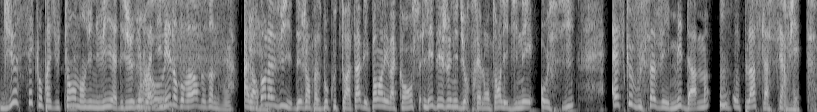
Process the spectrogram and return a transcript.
Dieu sait que l'on passe du temps dans une vie à déjeuner ou à Ah dîner, oui. donc on va avoir besoin de vous. Alors dans la vie, des gens passent beaucoup de temps à table et pendant les vacances, les déjeuners durent très longtemps, les dîners aussi. Est-ce que vous savez, mesdames, où on place la serviette?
